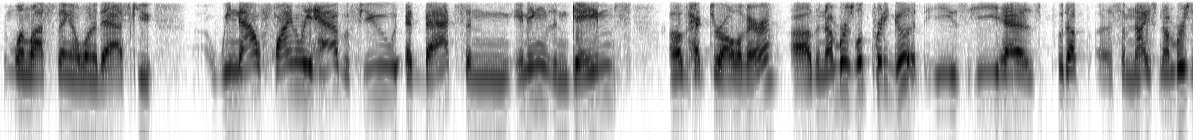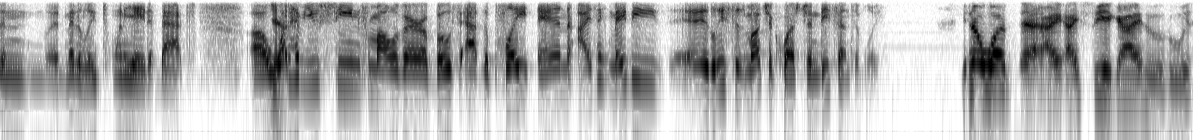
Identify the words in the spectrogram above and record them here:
And one last thing I wanted to ask you: we now finally have a few at bats and innings and games of Hector Olivera. Uh, the numbers look pretty good. He's he has put up uh, some nice numbers and admittedly 28 at bats. Uh. What have you seen from Olivera, both at the plate and I think maybe at least as much a question defensively? You know what? I, I see a guy who who is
